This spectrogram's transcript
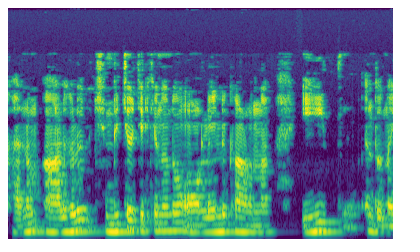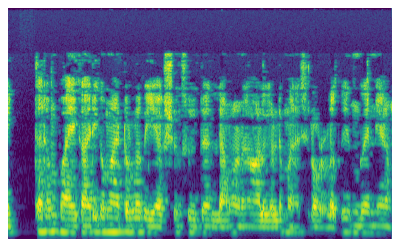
കാരണം ആളുകൾ ചിന്തിച്ചു വെച്ചിരിക്കുന്നത് ഓൺലൈനിൽ കാണുന്ന ഈ എന്തോന്ന ഇത്തരം വൈകാരികമായിട്ടുള്ള റിയാക്ഷൻസ് ഇതെല്ലാമാണ് ആളുകളുടെ മനസ്സിലുള്ളത് എന്ന് തന്നെയാണ്.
